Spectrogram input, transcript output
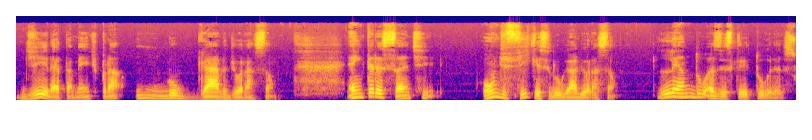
diretamente para um lugar de oração. É interessante onde fica esse lugar de oração. Lendo as Escrituras,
